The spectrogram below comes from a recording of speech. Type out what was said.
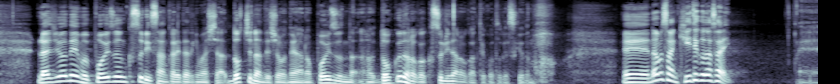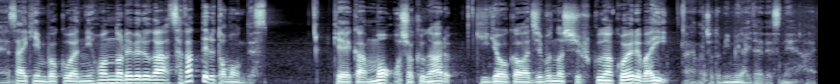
ラジオネーム、ポイズン薬さんからいただきました。どっちなんでしょうね。あの、ポイズンな、あの毒なのか薬なのかということですけども。えーナムさん聞いてください。えー最近僕は日本のレベルが下がってると思うんです。警官も汚職がある起業家は自分の私服が超えればいいなんかちょっと耳が痛いですね、はい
